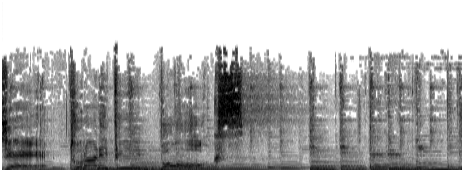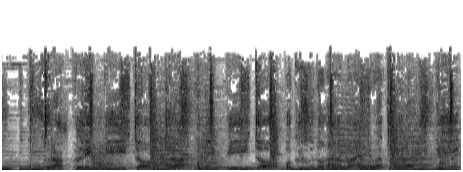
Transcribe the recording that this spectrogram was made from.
DJ トラリピーボックストラップリピートトラップリピート僕の名前はトラリピート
